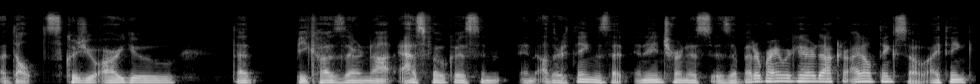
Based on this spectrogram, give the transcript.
adults. Could you argue that because they're not as focused in, in other things that an internist is a better primary care doctor? I don't think so. I think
